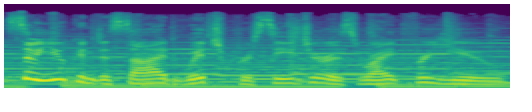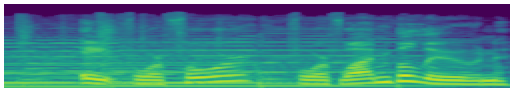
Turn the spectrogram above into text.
so you can decide which procedure is right for you. 844 41 Balloon.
